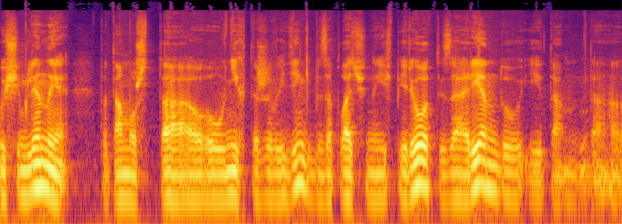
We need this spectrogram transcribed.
ущемлены потому что у них-то живые деньги были заплачены и вперед, и за аренду, и там да,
